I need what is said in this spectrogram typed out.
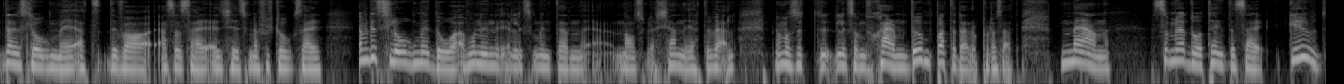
där det slog mig att det var alltså så här, en tjej som jag förstod så här, ja, men det slog mig då, hon är liksom inte en, någon som jag känner jätteväl, men jag måste liksom skärmdumpat det där på något sätt. Men som jag då tänkte så här, gud,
